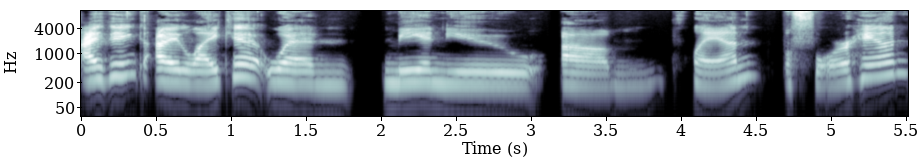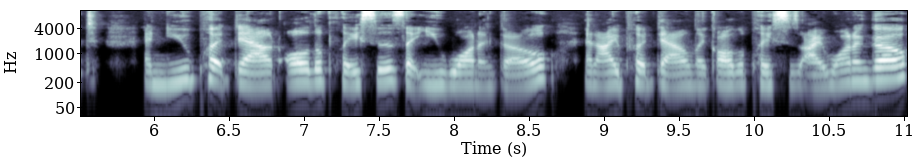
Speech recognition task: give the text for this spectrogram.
I think I like it when me and you um plan beforehand and you put down all the places that you want to go and I put down like all the places I want to go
